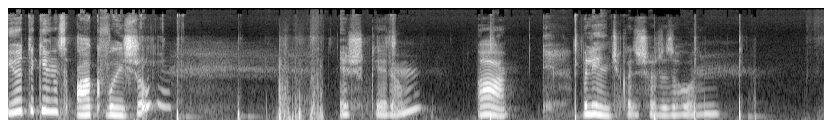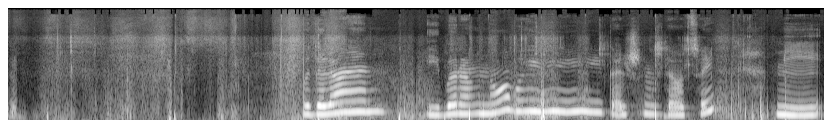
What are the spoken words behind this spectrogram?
І отакий у нас ак вийшов. Ешкером. А, блін, чекайте, раз згодом. Видаляємо і беремо новий. Далі у нас де оцей. Мі.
